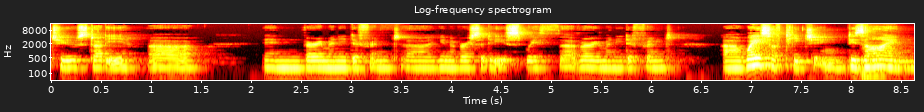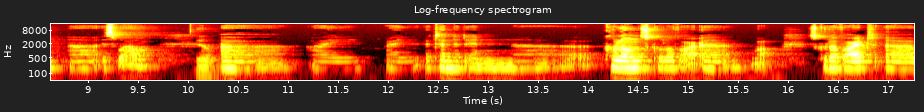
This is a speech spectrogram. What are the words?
to study uh, in very many different uh, universities with uh, very many different uh, ways of teaching, design uh, as well. yeah Uh, I I attended in uh, Cologne School of Art, uh, well, School of Art, uh,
